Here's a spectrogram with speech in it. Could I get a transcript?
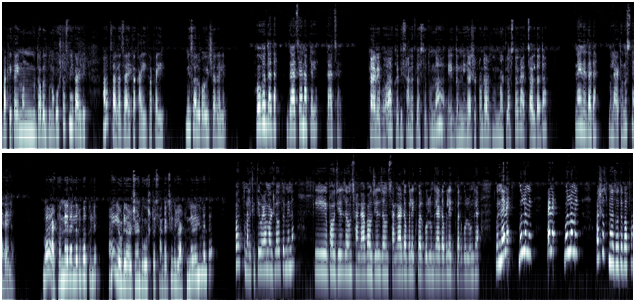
बाकी काही मग डबल तुम्ही गोष्टच नाही काढली. हां चालायचं आहे का काही का काही. मी चालू का विचारायला. हो हो दादा जायचं आहे ना आपल्याला जायचं आहे काय रे बा कधी सांगितलं असतं तू ना? एकदम निघायचं तोंडावर म्हटलं असतं का चाल दादा. नाही नाही दादा मला आठवणच नाही राहिलं. बरं आठवण नाही राहिलं रे बा तुला. हां एवढी अर्जंट गोष्ट सांगायची तुला आठवण नाही राहिली म्हणता हो तुम्हाला किती वेळा म्हटलं होतं मी ना की भाऊजीला जाऊन सांगा भाऊजीला जाऊन सांगा डबल एक बार बोलून घ्या डबल एक बार बोलून घ्या. पण नाही नाही बोललो मी नाही नाही बोललो मी. असंच म्हणत होते बापा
